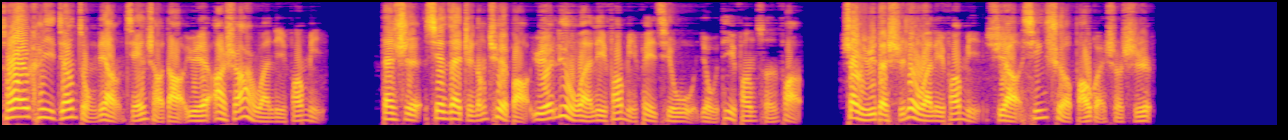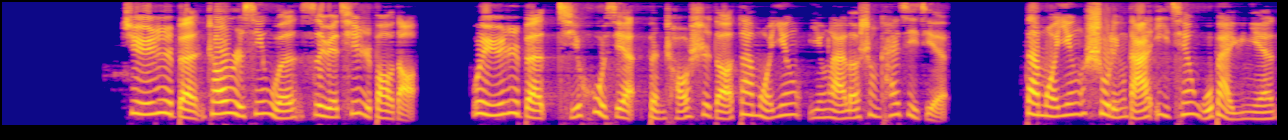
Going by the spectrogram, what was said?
从而可以将总量减少到约二十二万立方米，但是现在只能确保约六万立方米废弃物有地方存放，剩余的十六万立方米需要新设保管设施。据日本朝日新闻四月七日报道，位于日本岐阜县本朝市的淡墨樱迎来了盛开季节。淡墨樱树龄达一千五百余年，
